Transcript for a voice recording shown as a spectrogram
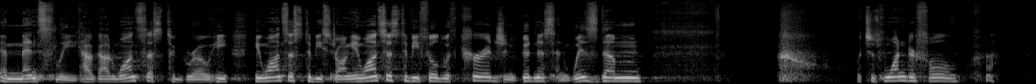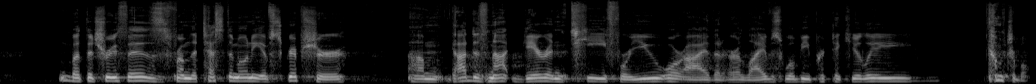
immensely, how God wants us to grow. He, he wants us to be strong. He wants us to be filled with courage and goodness and wisdom, which is wonderful. But the truth is, from the testimony of Scripture, um, God does not guarantee for you or I that our lives will be particularly comfortable.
